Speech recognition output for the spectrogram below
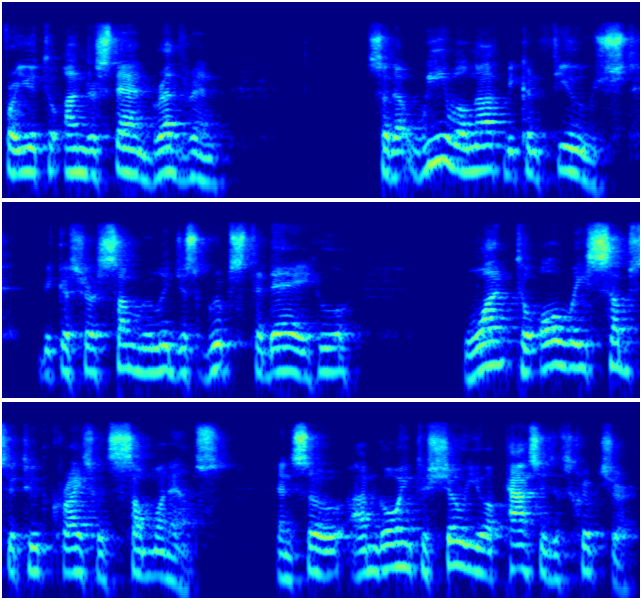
for you to understand, brethren, so that we will not be confused, because there are some religious groups today who want to always substitute Christ with someone else. And so, I'm going to show you a passage of scripture,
